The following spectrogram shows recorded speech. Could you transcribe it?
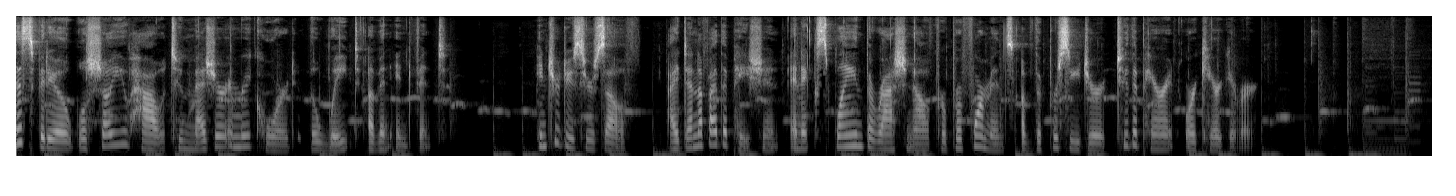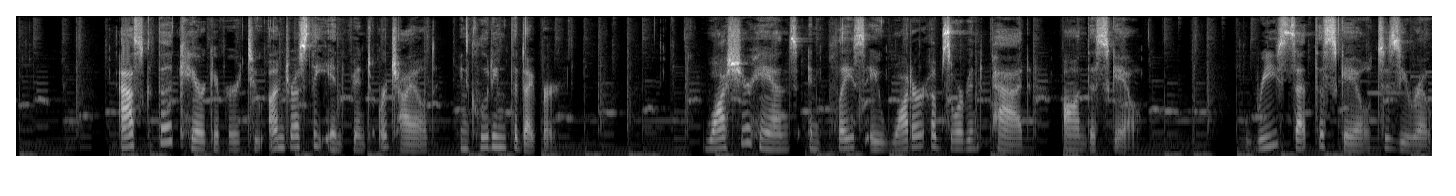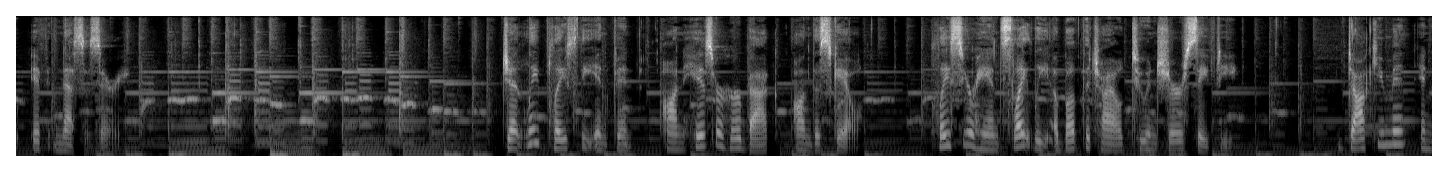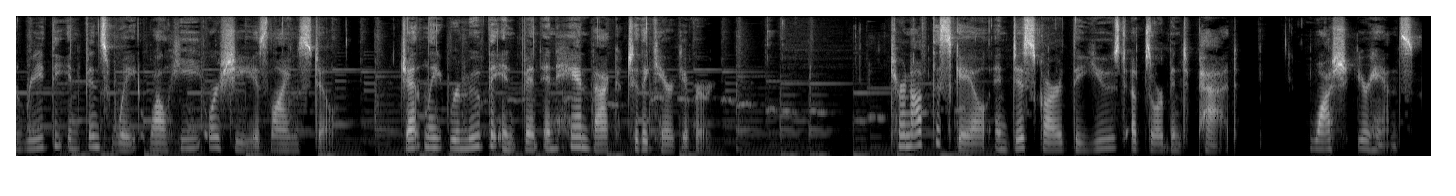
This video will show you how to measure and record the weight of an infant. Introduce yourself, identify the patient, and explain the rationale for performance of the procedure to the parent or caregiver. Ask the caregiver to undress the infant or child, including the diaper. Wash your hands and place a water-absorbent pad on the scale. Reset the scale to zero if necessary. Gently place the infant on his or her back on the scale. Place your hand slightly above the child to ensure safety. Document and read the infant's weight while he or she is lying still. Gently remove the infant and hand back to the caregiver. Turn off the scale and discard the used absorbent pad. Wash your hands.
